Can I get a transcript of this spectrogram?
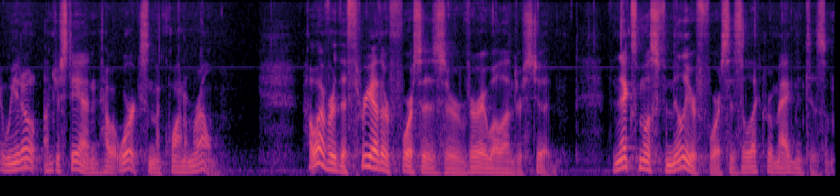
and we don't understand how it works in the quantum realm. However, the three other forces are very well understood. The next most familiar force is electromagnetism.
